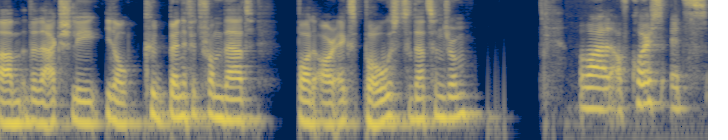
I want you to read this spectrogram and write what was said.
um, that actually, you know, could benefit from that, but are exposed to that syndrome? Well, of course, it's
